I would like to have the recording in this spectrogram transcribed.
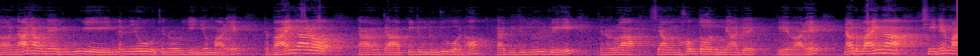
နော်နားထောင်တဲ့လူဦးရေနှမျိုးကိုကျွန်တော်တို့ယဉ်ညွှန်းပါတယ်ဒီပိုင်းကတော့ဒါဒါပီတူလူထုပေါ့နော်ဒါပီတူလူထုတွေကျွန်တော်တို့ကဆရာမဟုတ်တော့လူများအတွက်ရပါတယ်နောက်တစ်ပိုင်းကချိန်ထဲမှာ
